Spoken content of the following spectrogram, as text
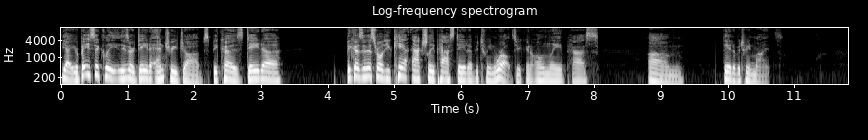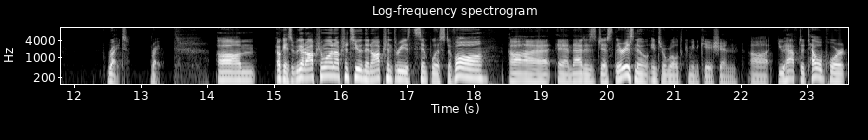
yeah, you're basically these are data entry jobs because data because in this world you can't actually pass data between worlds. You can only pass um, data between minds. Right. Right. Um, okay, so we got option one, option two, and then option three is the simplest of all. Uh, and that is just there is no interworld communication. Uh, you have to teleport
